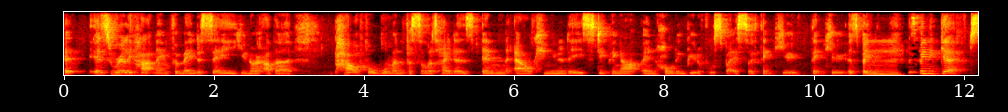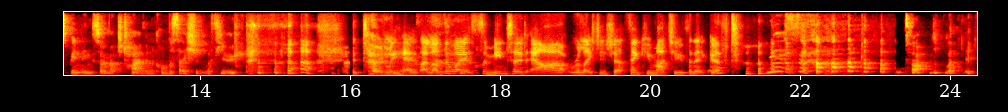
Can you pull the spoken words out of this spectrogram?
it, it's really heartening for me to see, you know, other powerful woman facilitators in our community stepping up and holding beautiful space. So thank you. Thank you. It's been mm. it's been a gift spending so much time in conversation with you. It totally has. I love the way it's cemented our relationship. Thank you matiu for that gift. Yes. Totally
